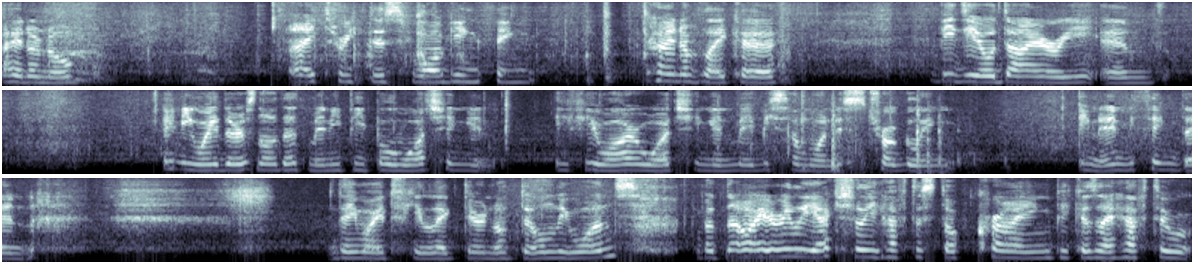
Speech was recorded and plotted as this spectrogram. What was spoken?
I don't know. I treat this vlogging thing kind of like a video diary and anyway there's not that many people watching and if you are watching and maybe someone is struggling in anything then they might feel like they're not the only ones. But now I really actually have to stop crying because I have to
